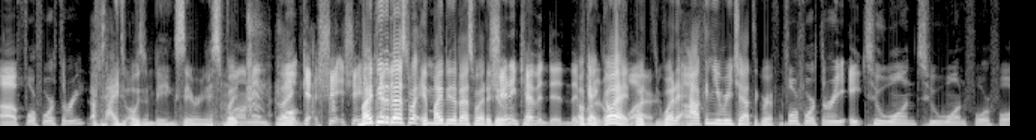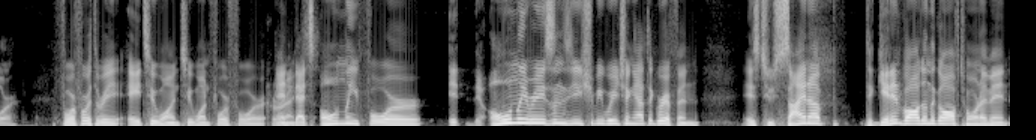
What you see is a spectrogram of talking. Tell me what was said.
Uh, four four three. I wasn't being serious, but Well, I mean, like, well, get, Shane, Shane might be the best way. It might be the best way to do Shane it. and Kevin did. They okay, go ahead. What, what, Uh, how can you reach out to Griffin? 443-821-2144. 443-821-2144 Correct. and that's only for it the only reasons you should be reaching out to Griffin is to sign up to get involved in the golf tournament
